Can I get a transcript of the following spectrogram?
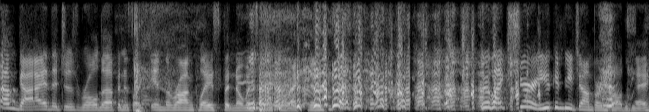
some guy that just rolled up and is like in the wrong place, but no one's gonna correct him. They're like, sure, you can be Jon Bernthal today.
